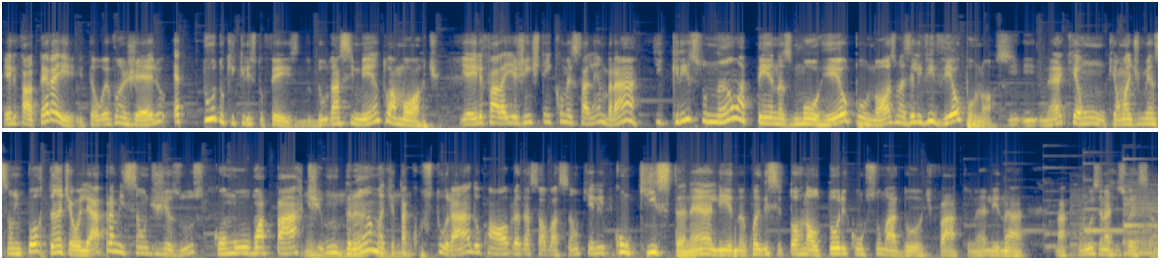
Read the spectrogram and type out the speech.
ele fala: peraí, então o evangelho é tudo que Cristo fez, do, do nascimento à morte. E aí ele fala: e a gente tem que começar a lembrar que Cristo não apenas morreu por nós, mas ele viveu por nós. E, e, né, que, é um, que é uma dimensão importante, é olhar para a missão de Jesus como uma parte, uhum, um drama uhum. que está costurado com a obra da salvação que ele conquista, né? Ali, quando ele se torna autor e consumador de fato, né? Ali na, na cruz e na ressurreição.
